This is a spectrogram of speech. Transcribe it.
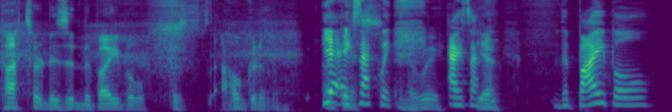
pattern is in the Bible because algorithm. Yeah, guess, exactly. In a way, exactly. Yeah. The Bible,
